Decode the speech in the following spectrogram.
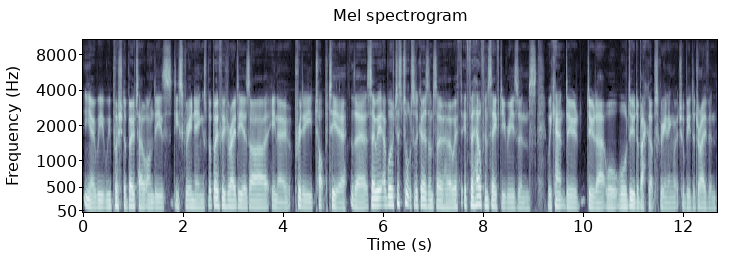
you know we we push the boat out on these these screenings, but both of your ideas are you know pretty top tier there. So we, we'll just talk to the Curzon Soho. If if for health and safety reasons we can't do do that, we'll we'll do the backup screening, which will be the drive-in.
